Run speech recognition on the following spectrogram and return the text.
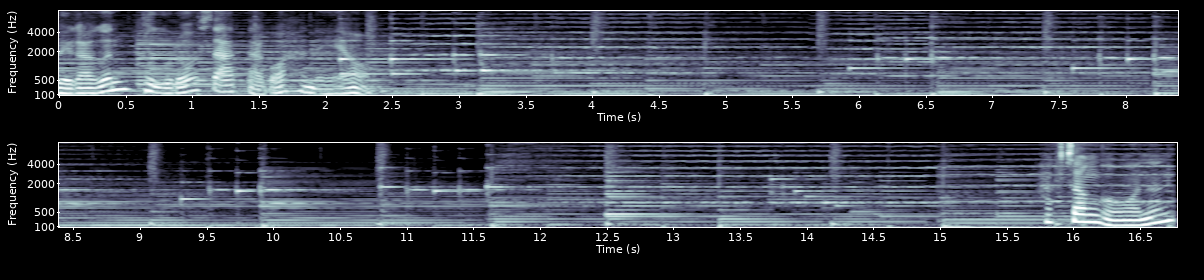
외곽은 흙으로 쌓았다고 하네요. 학성공원은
